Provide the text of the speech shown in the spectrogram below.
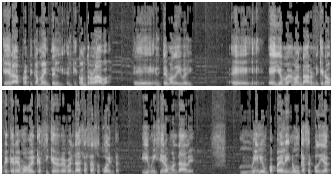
que era prácticamente el, que controlaba eh, el tema de eBay ellos me mandaron y que no, que queremos ver que sí, que de verdad esa sea su cuenta. Y me hicieron mandarle mil y un papel y nunca se podía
